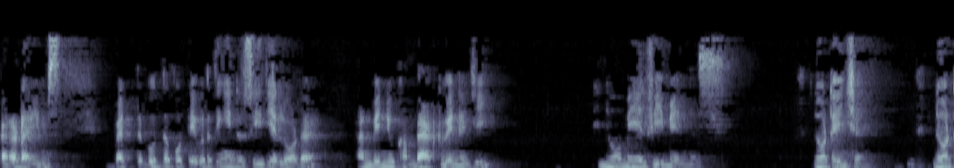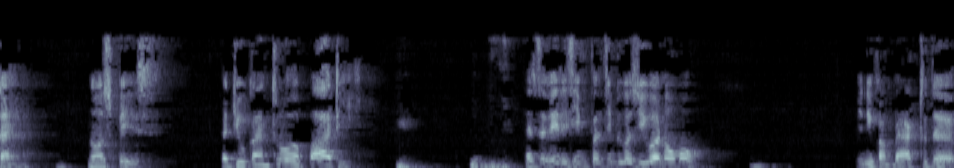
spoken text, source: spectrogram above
paradigms but the Buddha put everything into serial order and when you come back to energy, no male-femaleness, no tension, no time, no space. But you can't throw a party. That's a very simple thing because you are no more. When you come back to the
